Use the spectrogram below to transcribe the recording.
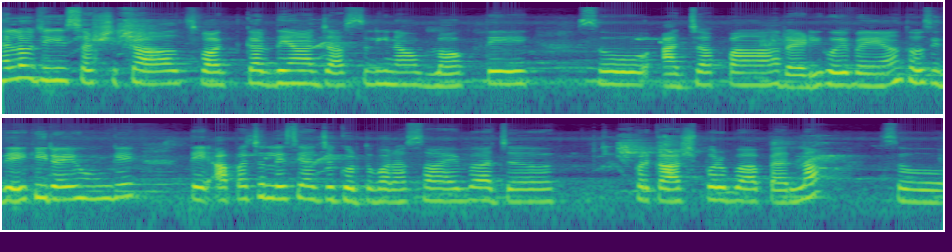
ਹੈਲੋ ਜੀ, ਸਤਿ ਸ਼੍ਰੀ ਅਕਾਲ। ਸਵਾਗਤ ਕਰਦੇ ਹਾਂ ਜਸਲੀਨਾ ਵਲੌਗ ਤੇ। ਸੋ ਅੱਜ ਆਪਾਂ ਰੈਡੀ ਹੋਏ ਪਏ ਹਾਂ। ਤੁਸੀਂ ਦੇਖ ਹੀ ਰਹੇ ਹੋਵੋਗੇ। ਤੇ ਆਪਾਂ ਚੱਲੇ ਸੀ ਅੱਜ ਗੁਰਦੁਆਰਾ ਸਾਹਿਬ, ਅੱਜ ਪ੍ਰਕਾਸ਼ ਪੁਰਬ ਪਹਿਲਾ। ਸੋ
